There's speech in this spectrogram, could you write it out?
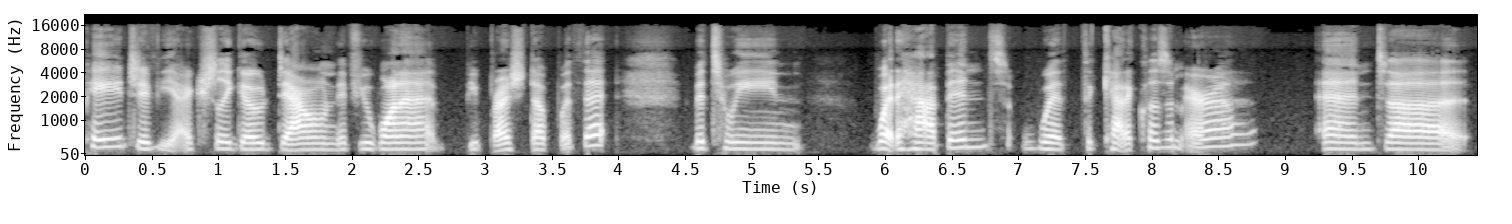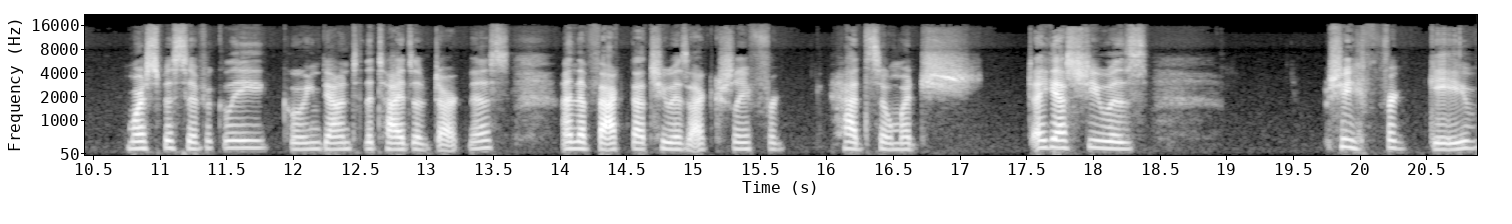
page if you actually go down, if you want to be brushed up with it, between what happened with the Cataclysm era and uh, more specifically going down to the Tides of Darkness and the fact that she was actually for had so much. I guess she was. She forgave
